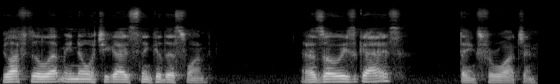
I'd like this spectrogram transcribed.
you'll have to let me know what you guys think of this one. As always, guys, thanks for watching.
